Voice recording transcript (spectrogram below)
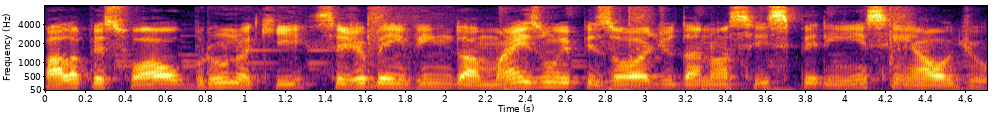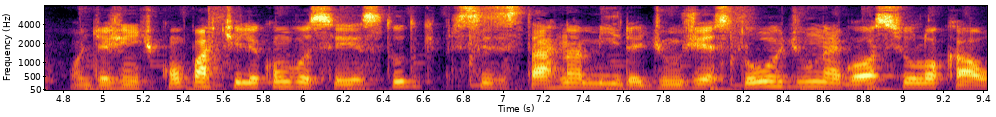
Fala pessoal, Bruno aqui. Seja bem-vindo a mais um episódio da nossa experiência em áudio, onde a gente compartilha com vocês tudo que precisa estar na mira de um gestor de um negócio local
